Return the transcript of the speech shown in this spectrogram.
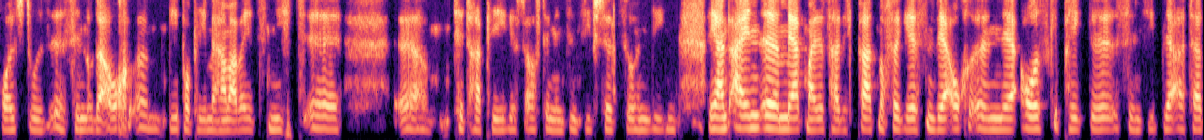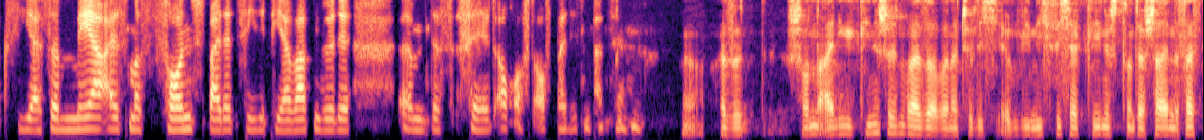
Rollstuhl äh, sind oder auch ähm, Gehprobleme haben, aber jetzt nicht äh, äh, tetraplegisch auf den Intensivstationen liegen. Ja, und ein äh, Merkmal, das hatte ich gerade noch vergessen, wäre auch eine ausgeprägte sensible Ataxie, also mehr als man sonst bei der CDP erwarten würde. Ähm, das fällt auch oft auf bei diesen Patienten. Ja, also schon einige klinische Hinweise, aber natürlich irgendwie nicht sicher klinisch zu unterscheiden. Das heißt,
